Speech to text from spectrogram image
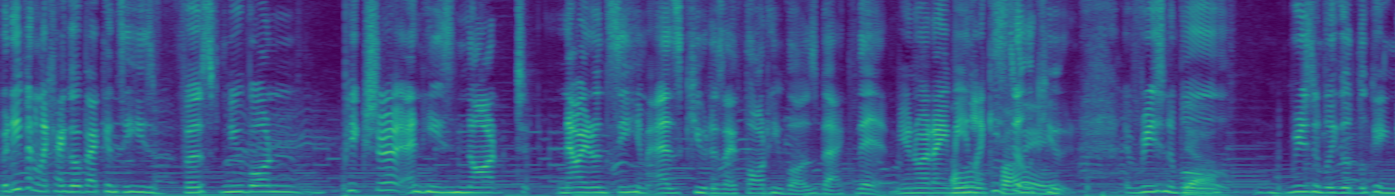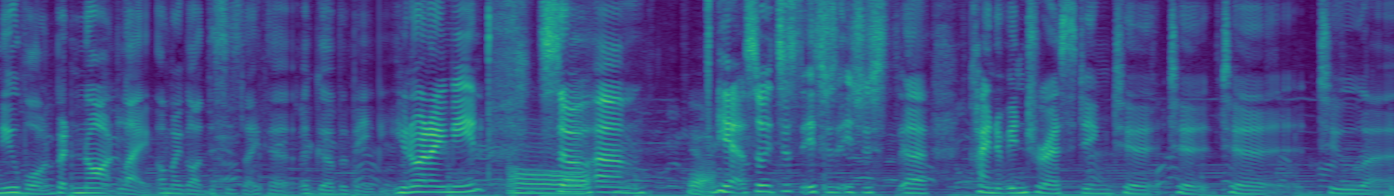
But even like I go back and see his first newborn picture and he's not now I don't see him as cute as I thought he was back then. You know what I mean? Oh, like he's still cute. A reasonable reasonably good looking newborn, but not like, oh my god, this is like a, a Gerber baby. You know what I mean? So um Yeah. yeah so it's just it's just it's just uh, kind of interesting to to to to, uh,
